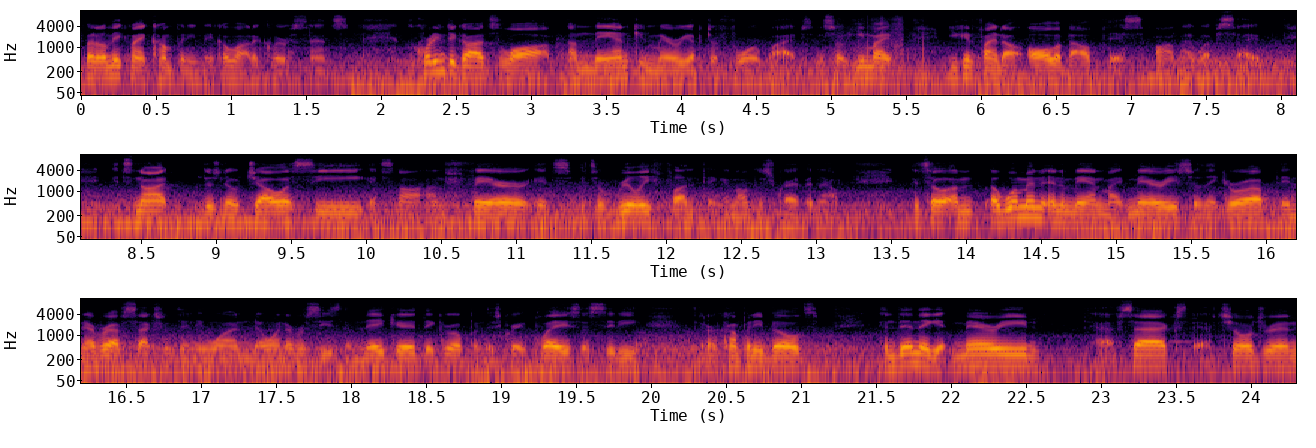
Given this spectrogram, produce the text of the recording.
but it'll make my company make a lot of clear sense. According to God's law, a man can marry up to four wives, and so he might. You can find out all about this on my website. It's not. There's no jealousy. It's not unfair. It's it's a really fun thing, and I'll describe it now. And so a, a woman and a man might marry. So they grow up. They never have sex with anyone. No one ever sees them naked. They grow up in this great place, a city that our company builds, and then they get married. Have sex. They have children,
